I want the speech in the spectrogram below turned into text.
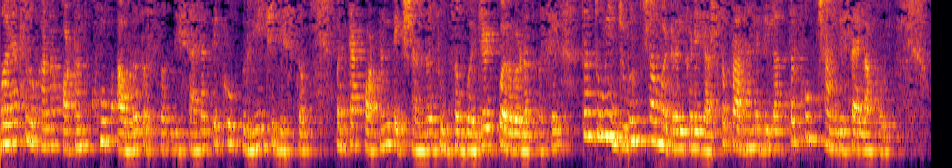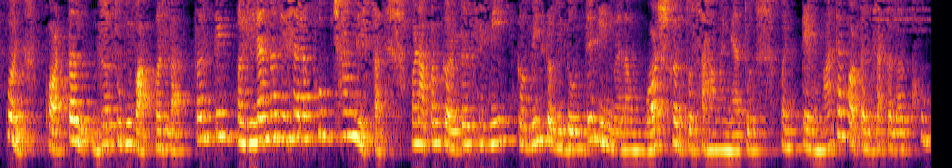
बऱ्याच लोकांना कॉटन खूप आवडत असतं. दिसायला ते खूप रिच दिसतं. पण त्या कॉटनपेक्षा जर तुमचं बजेट परवडत असेल तर तुम्ही जूटच्या मटेरियलकडे जास्त प्राधान्य दिलात तर खूप छान दिसायला होईल. पण कॉटन जर तुम्ही वापरला तर ते पहिल्यांदा दिसायला खूप छान दिसतात. पण आपण कर्टन्स नेहमी कमीत कमी दोन ते तीन वेळा वॉश करतो सहा महिन्यातून. पण तेव्हा त्या कॉटनचा कलर खूप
